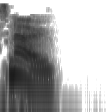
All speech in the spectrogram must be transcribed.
snow.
